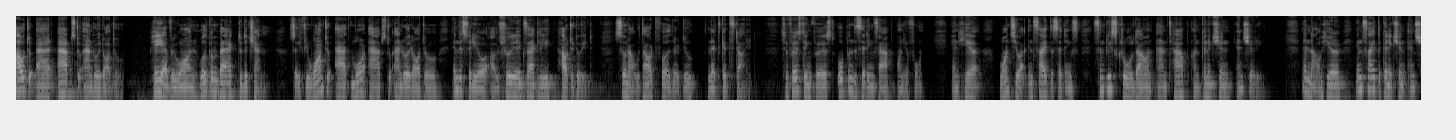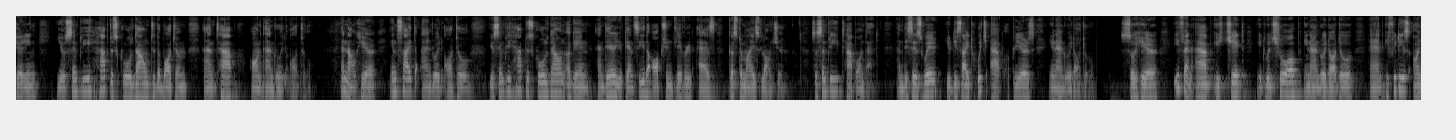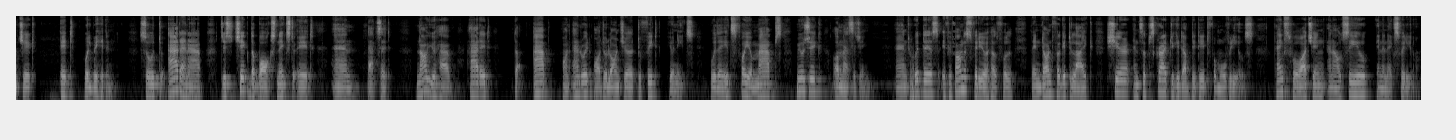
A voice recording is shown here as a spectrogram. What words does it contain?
how to add apps to Android Auto. Hey everyone, welcome back to the channel. So if you want to add more apps to Android Auto, in this video I'll show you exactly how to do it. So now without further ado, let's get started. So first thing first, open the settings app on your phone. And here, once you are inside the settings, simply scroll down and tap on connection and sharing. And now here, inside the connection and sharing, you simply have to scroll down to the bottom and tap on Android Auto. And now here inside the Android Auto, you simply have to scroll down again and there you can see the option labeled as Customize Launcher. So simply tap on that and this is where you decide which app appears in Android Auto. So here, if an app is checked, it will show up in Android Auto and if it is unchecked, it will be hidden. So to add an app, just check the box next to it and that's it. Now you have added the app on Android Auto Launcher to fit your needs, whether it's for your maps, music or messaging. And with this, if you found this video helpful, then don't forget to like, share and subscribe to get updated for more videos. Thanks for watching and I'll see you in the next video.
